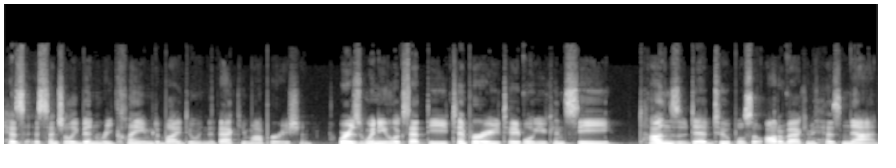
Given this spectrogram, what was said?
has essentially been reclaimed by doing the vacuum operation. Whereas when he looks at the temporary table, you can see tons of dead tuples. So auto vacuum has not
